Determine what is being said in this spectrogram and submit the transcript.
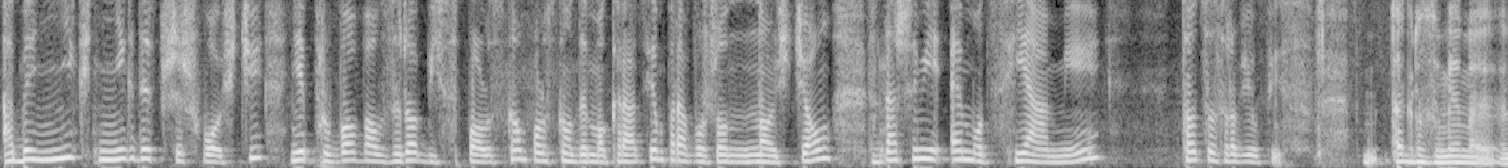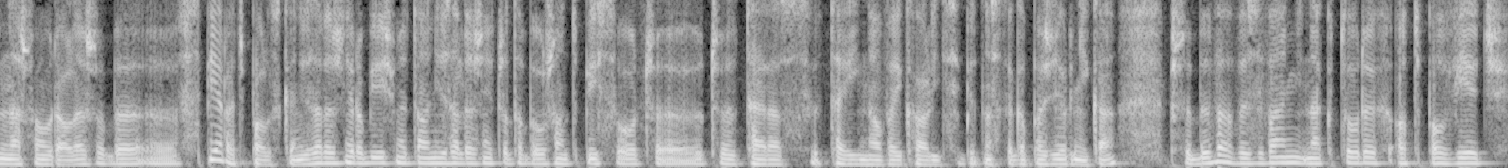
aby nikt nigdy w przyszłości nie próbował zrobić z Polską, polską demokracją, praworządnością, z naszymi emocjami, to, co zrobił PiS. Tak rozumiemy naszą rolę, żeby e, wspierać Polskę. Niezależnie robiliśmy to, niezależnie czy to był rząd PiSu, czy, czy teraz tej nowej koalicji 15 października. Przybywa wyzwań, na których odpowiedź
